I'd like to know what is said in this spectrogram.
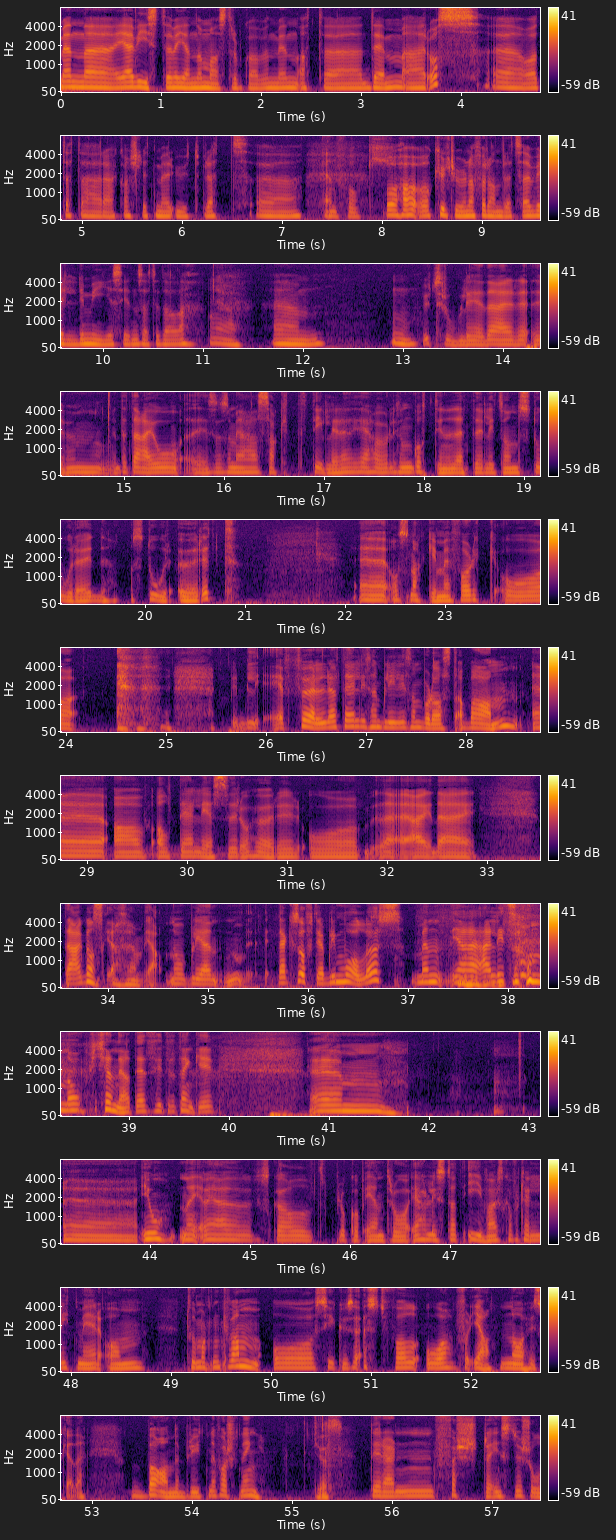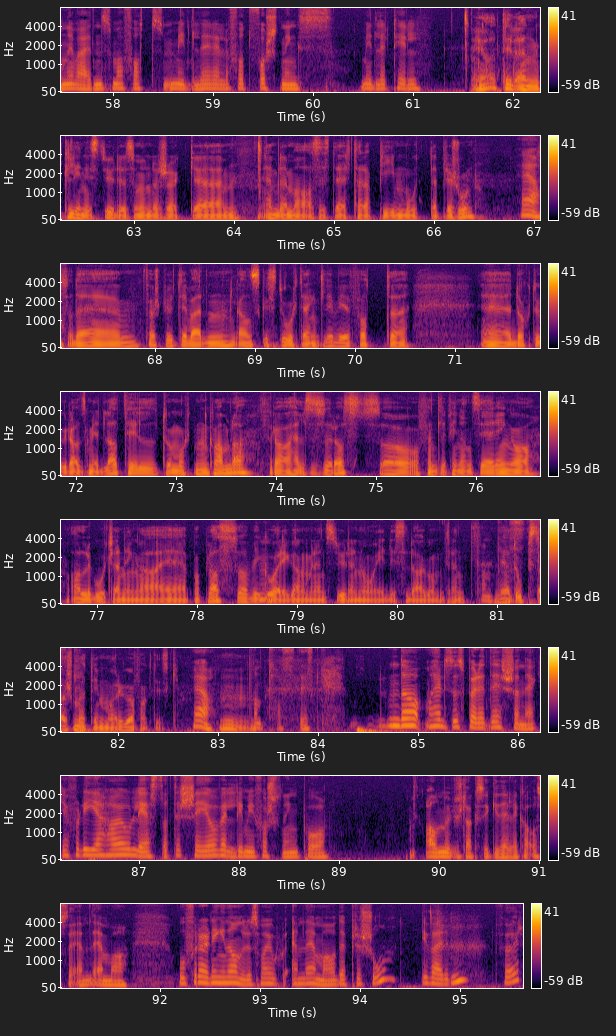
Men eh, jeg viste gjennom masteroppgaven min at eh, dem er oss, eh, og at dette her er kanskje litt mer utbredt. Enn folk. og, og kulturen har forandret seg veldig mye siden 70-tallet. Ja. Um, mm. Utrolig. Det er, um, dette er jo, som jeg har sagt tidligere, jeg har jo liksom gått inn i dette litt sånn storøyd, storøret. Eh, og snakker med folk, og jeg føler at jeg liksom blir liksom blåst av banen eh, av alt jeg leser og hører, og det er, det er det er ganske altså, Ja, nå blir jeg Det er ikke så ofte jeg blir målløs, men jeg er litt sånn Nå kjenner jeg at jeg sitter og tenker um, uh, Jo, nei, jeg skal plukke opp én tråd. Jeg har lyst til at Ivar skal fortelle litt mer om Tor Morten Kvam og Sykehuset Østfold og for, Ja, nå husker jeg det. Banebrytende forskning. Yes. Dere er den første institusjonen i verden som har fått midler, eller fått forskningsmidler til Ja, til en klinisk studie som undersøker eh, MDMA-assistert terapi mot depresjon. Ja. Så det er først ute i verden, ganske stort egentlig. Vi har fått eh, doktorgradsmidler til Tor Morten Kvam da, fra Helse Sør-Øst. Så offentlig finansiering og alle godkjenninger er på plass, og vi Mm. går i gang med den studien nå i disse dager omtrent. Vi har et Fantastisk. oppstartsmøte i morgen, faktisk. ja. Mm. Fantastisk. Da må jeg lyst til å spørre, det skjønner jeg ikke, fordi jeg har jo lest at det skjer jo veldig mye forskning på all mulig slags psykedelika, også MDMA. Hvorfor er det ingen andre som har gjort MDMA og depresjon i verden før?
